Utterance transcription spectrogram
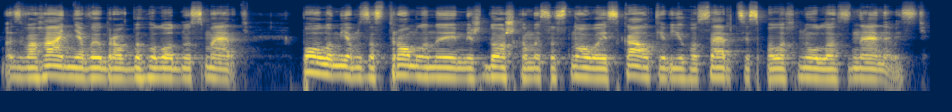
без вагання вибрав би голодну смерть. Полум'ям застромленої між дошками соснової скалки в його серці спалахнула з ненависть.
